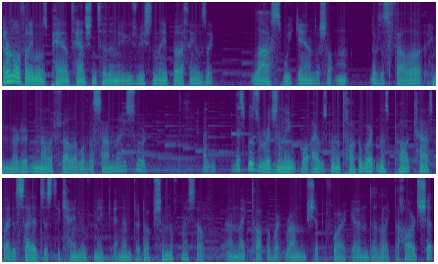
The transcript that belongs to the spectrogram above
I don't know if anyone was paying attention to the news recently. But I think it was like last weekend or something. There was this fella who murdered another fella with a samurai sword. And this was originally what I was going to talk about in this podcast, but I decided just to kind of make an introduction of myself and like talk about random shit before I get into like the hard shit.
